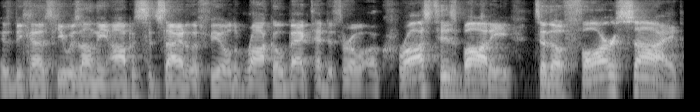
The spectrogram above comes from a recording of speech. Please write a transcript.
is because he was on the opposite side of the field. Rocco Becht had to throw across his body to the far side.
